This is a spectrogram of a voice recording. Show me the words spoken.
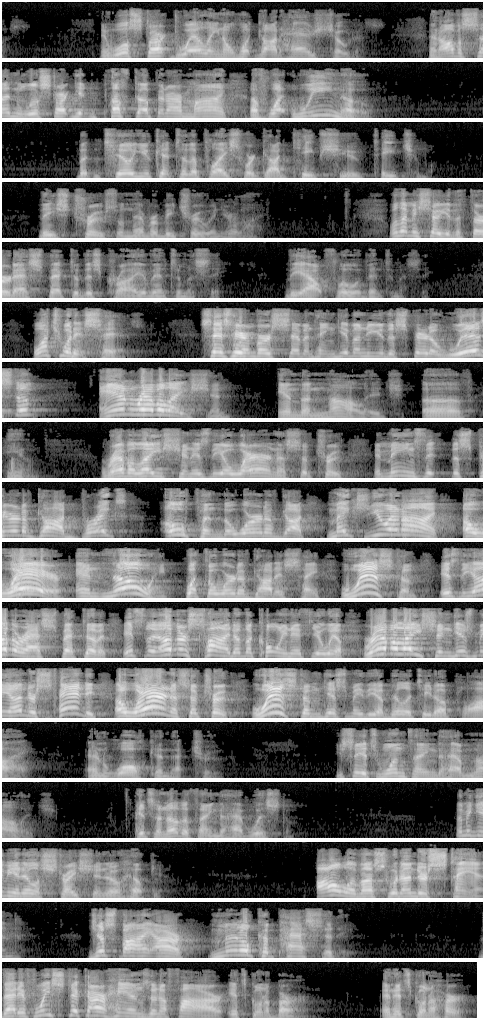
And we'll start dwelling on what God has showed us. And all of a sudden, we'll start getting puffed up in our mind of what we know. But until you get to the place where God keeps you teachable, these truths will never be true in your life. Well, let me show you the third aspect of this cry of intimacy the outflow of intimacy. Watch what it says. It says here in verse 17, Give unto you the spirit of wisdom and revelation in the knowledge of Him. Revelation is the awareness of truth. It means that the Spirit of God breaks open the Word of God, makes you and I aware and knowing what the Word of God is saying. Wisdom is the other aspect of it. It's the other side of the coin, if you will. Revelation gives me understanding, awareness of truth. Wisdom gives me the ability to apply and walk in that truth. You see, it's one thing to have knowledge, it's another thing to have wisdom. Let me give you an illustration that'll help you. All of us would understand just by our mental capacity that if we stick our hands in a fire, it's going to burn and it's going to hurt.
